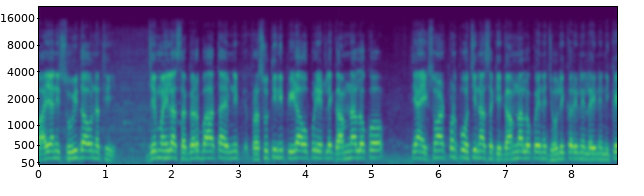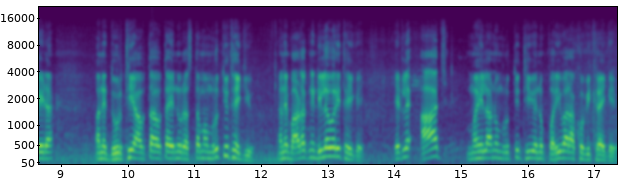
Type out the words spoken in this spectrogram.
પાયાની સુવિધાઓ નથી. જે મહિલા સગર્ભા હતા, એમની પ્રસૂતિની પીડા ઉપડી એટલે ગામના લોકો ત્યાં એકસો આઠ પણ પહોંચી ના શકી. ગામના લોકો એને ઝોલી કરીને લઈને નીકળ્યા અને દૂરથી આવતા આવતા એનું રસ્તામાં મૃત્યુ થઈ ગયું અને બાળકની ડિલિવરી થઈ ગઈ. એટલે આ જ મહિલાનું મૃત્યુ થયું, એનો પરિવાર આખો વિખરાઈ ગયો.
